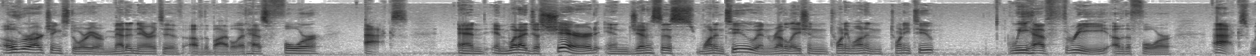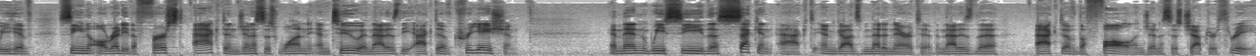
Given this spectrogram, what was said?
overarching story or meta narrative of the Bible, it has four acts. And in what I just shared in Genesis 1 and 2 and Revelation 21 and 22, we have three of the four acts. We have seen already the first act in Genesis 1 and 2, and that is the act of creation. And then we see the second act in God's meta narrative, and that is the act of the fall in Genesis chapter 3.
